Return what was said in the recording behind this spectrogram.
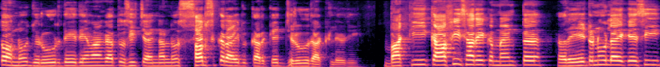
ਤੁਹਾਨੂੰ ਜ਼ਰੂਰ ਦੇ ਦੇਵਾਂਗਾ। ਤੁਸੀਂ ਚੈਨਲ ਨੂੰ ਸਬਸਕ੍ਰਾਈਬ ਕਰਕੇ ਜ਼ਰੂਰ ਰੱਖ ਲਿਓ ਜੀ। ਬਾਕੀ ਕਾਫੀ ਸਾਰੇ ਕਮੈਂਟ ਰੇਟ ਨੂੰ ਲੈ ਕੇ ਸੀ,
